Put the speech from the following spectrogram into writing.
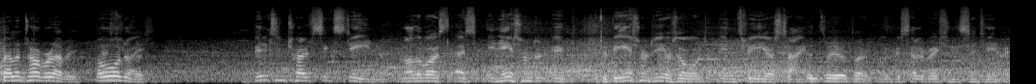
Ballintubber Abbey. How old That's is it? Built in 1216. In other words, as in 800, it, it'll be 800 years old in three years' time. In three years' time. We'll be celebrating the centenary.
